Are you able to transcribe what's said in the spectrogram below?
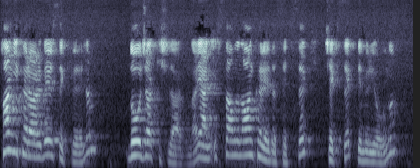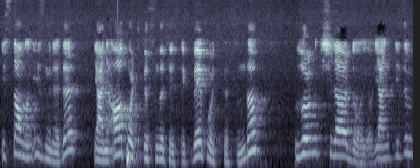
hangi kararı verirsek verelim doğacak kişiler bunlar. Yani İstanbul'un Ankara'ya da seçsek, çeksek demir yolunu, İstanbul'un İzmir'e de yani A politikasında seçsek, B politikasında zorunlu kişiler doğuyor. Yani bizim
